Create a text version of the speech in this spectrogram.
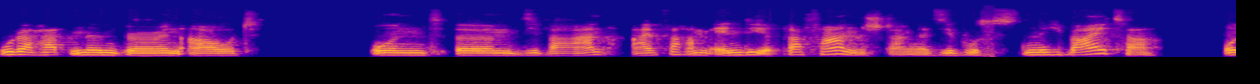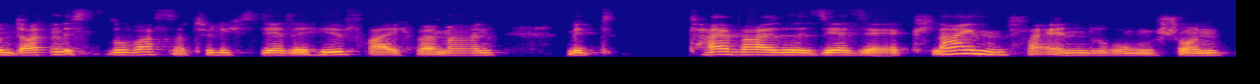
oder hatten einen Burnout und ähm, sie waren einfach am Ende ihrer Fahnenstange. Sie wussten nicht weiter. Und dann ist sowas natürlich sehr, sehr hilfreich, weil man mit teilweise sehr, sehr kleinen Veränderungen schon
